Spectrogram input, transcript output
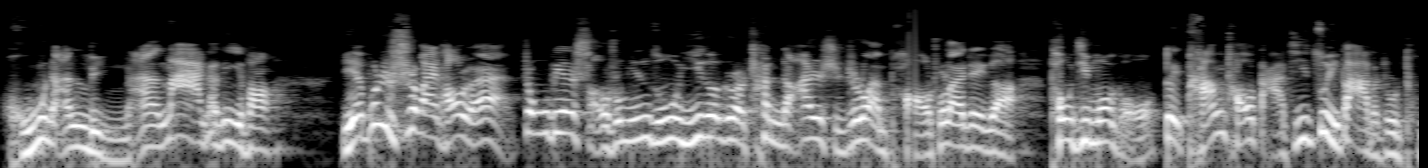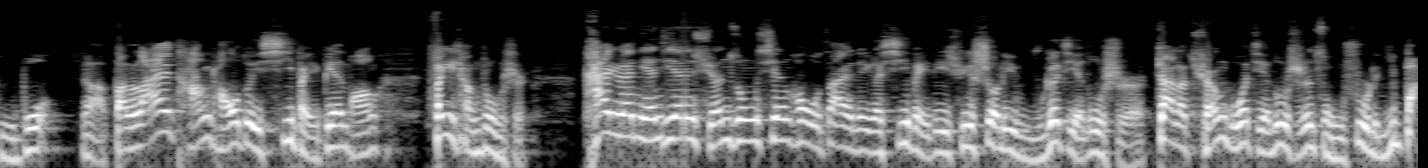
湖南、岭南那个地方，也不是世外桃源，周边少数民族一个个趁着安史之乱跑出来，这个偷鸡摸狗，对唐朝打击最大的就是吐蕃，是吧，本来唐朝对西北边防。非常重视。开元年间，玄宗先后在这个西北地区设立五个节度使，占了全国节度使总数的一半。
